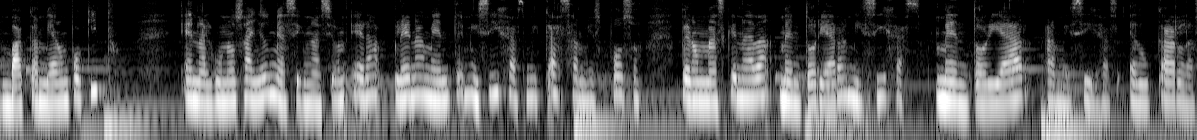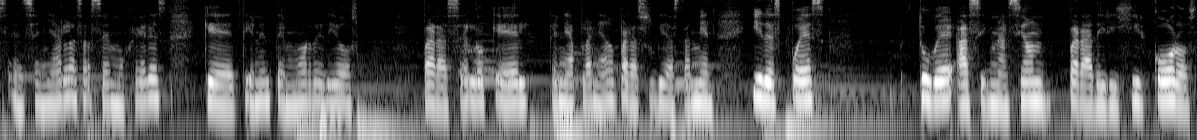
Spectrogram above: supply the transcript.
va a cambiar un poquito. En algunos años mi asignación era plenamente mis hijas, mi casa, mi esposo, pero más que nada mentorear a mis hijas, mentorear a mis hijas, educarlas, enseñarlas a ser mujeres que tienen temor de Dios para hacer lo que Él tenía planeado para sus vidas también. Y después tuve asignación para dirigir coros,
